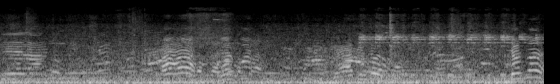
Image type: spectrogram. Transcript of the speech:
Ah, ah, buat, buat. Hati itu. Jos, Pak.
